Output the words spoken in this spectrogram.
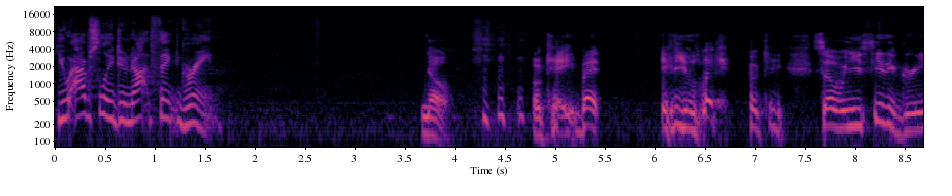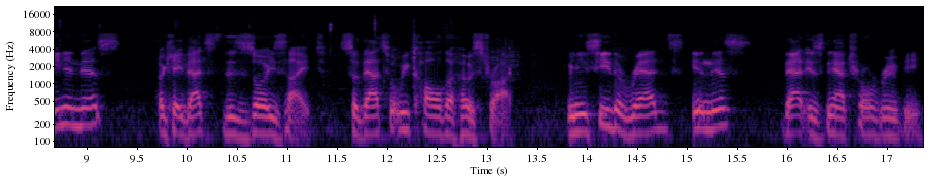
you absolutely do not think green. No. okay, but if you look, okay, so when you see the green in this, okay, that's the zoisite. So that's what we call the host rock. When you see the reds in this, that is natural ruby.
